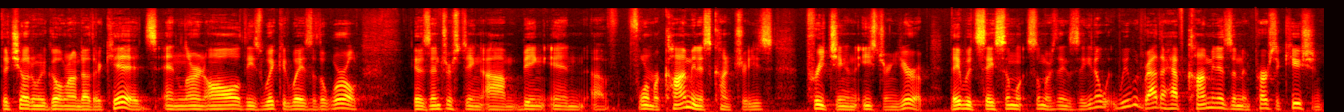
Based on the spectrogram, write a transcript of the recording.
the children would go around other kids and learn all these wicked ways of the world it was interesting um, being in uh, former communist countries preaching in Eastern Europe. They would say similar, similar things. Say, you know, we would rather have communism and persecution.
